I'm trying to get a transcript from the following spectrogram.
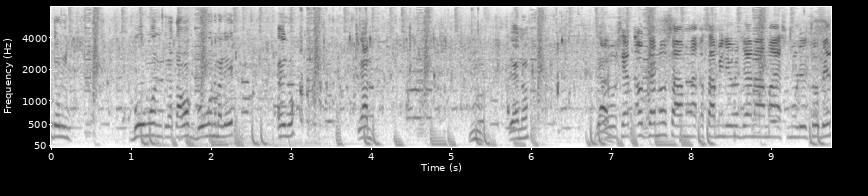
idol bungon tinatawag bungon na maliit? Ayun oh. Yan. Mm. Yan oh. Yan. So shout out dyan no, sa mga kasama ni dyan na mga small YouTuber.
